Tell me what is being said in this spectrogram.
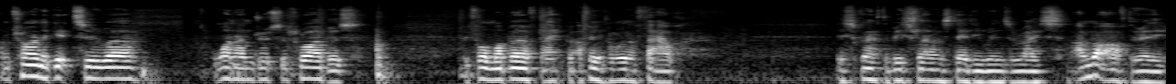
I'm trying to get to uh, 100 subscribers before my birthday, but I think I'm going to fail. It's going to have to be slow and steady wins the race. I'm not after any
